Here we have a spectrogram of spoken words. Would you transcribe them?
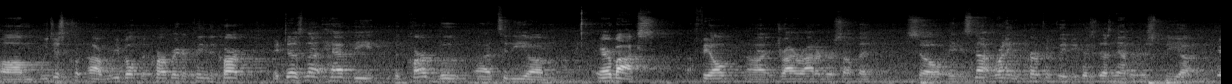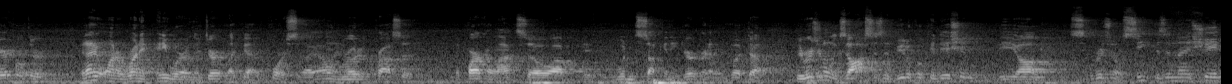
Um, we just uh, rebuilt the carburetor, cleaned the carb. It does not have the, the carb boot uh, to the um, airbox failed, uh, dry rotted or something. So it's not running perfectly because it doesn't have the, the uh, air filter. And I didn't want to run it anywhere in the dirt like that, of course. I only rode it across the, the parking lot so uh, it wouldn't suck any dirt or anything. But uh, the original exhaust is in beautiful condition. The um, original seat is in nice shape.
